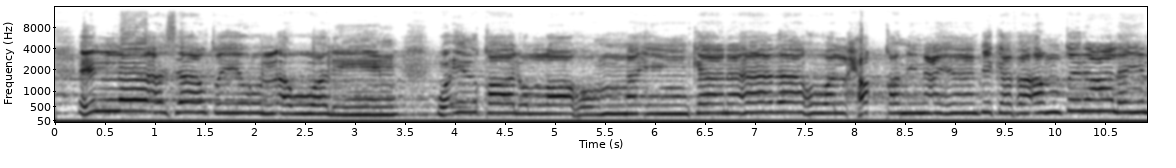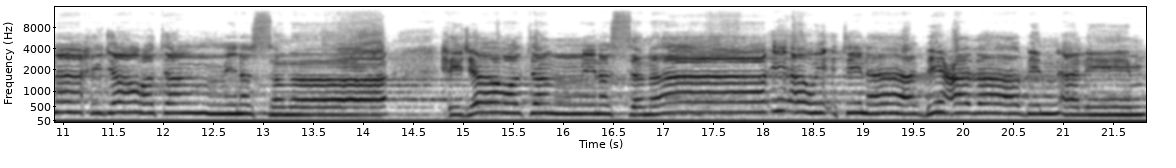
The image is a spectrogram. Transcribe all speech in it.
إلا أساطير الأولين. وإذ قالوا اللهم إن كان هذا هو الحق من عندك فأمطر علينا حجارة من السماء حجارة من السماء أو ائتنا بعذاب أليم.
